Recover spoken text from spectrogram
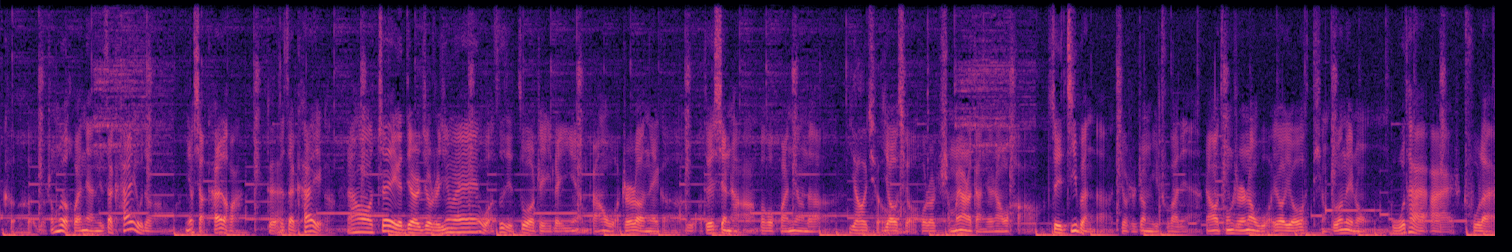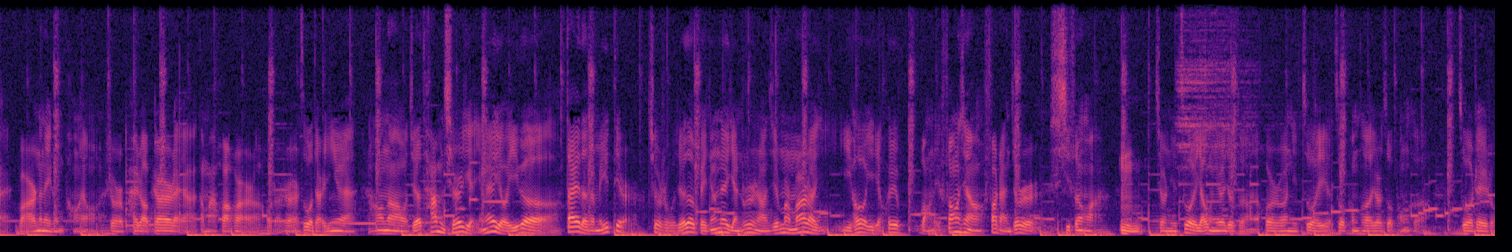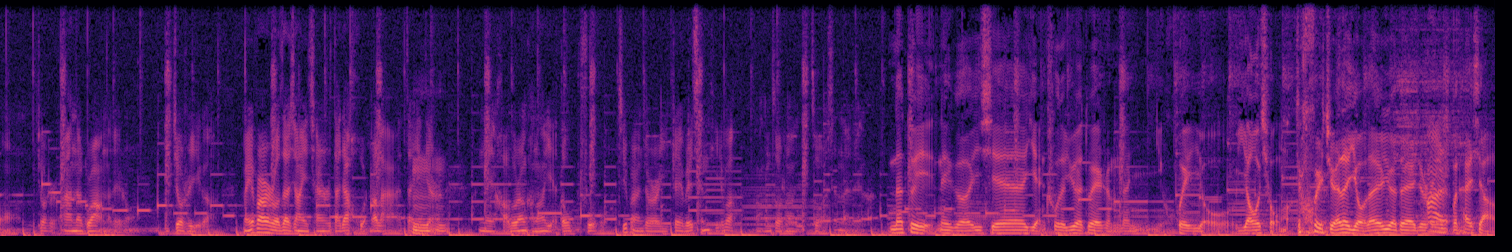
可可有什么可怀念的，你再开一个不就完了吗？你要想开的话，对就再开一个。然后这个地儿就是因为我自己做这一类音乐，然后我知道那个我对现场包括环境的要求要求或者什么样的感觉让我好，最基本的就是这么一出发点。然后同时呢，我又有挺多那种不太爱出来玩的那种朋友，就是拍照片的呀，干嘛画画啊，或者是做点音乐。然后呢，我觉得他们其实也应该有一个待的这么一地儿。就是我觉得北京这演出市场其实慢慢的以后也会往这方向发展，就是细分化。嗯就是你做摇滚乐就是做摇滚，或者说你做一个做朋克就是做朋克，做这种就是 underground 的这种，就是一个没法说再像以前是大家混着来在一地儿，那好多人可能也都不舒服，基本上就是以这为前提吧，然后做成做现在这个。那对那个一些演出的乐队什么的，你你会有要求吗？就会觉得有的乐队就是啊不太想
